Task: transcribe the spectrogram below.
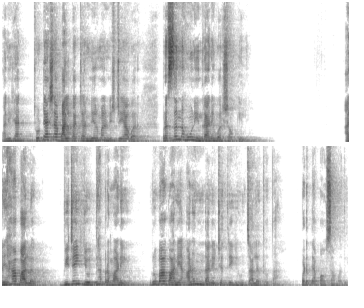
आणि ह्या छोट्याशा बालकाच्या निर्मळ निश्चयावर प्रसन्न होऊन इंद्राने वर्षाव केले. आणि हा बालक विजयी योद्ध्याप्रमाणे रुबाबाने आनंदाने छत्री घेऊन चालत होता पडत्या पावसामध्ये.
